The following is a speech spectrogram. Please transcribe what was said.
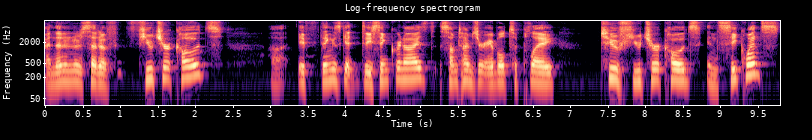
And then in a set of future codes, uh, if things get desynchronized, sometimes you're able to play two future codes in sequence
